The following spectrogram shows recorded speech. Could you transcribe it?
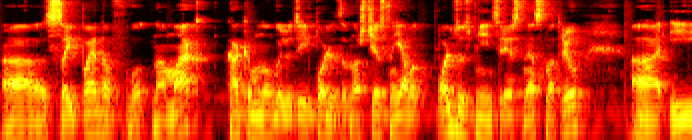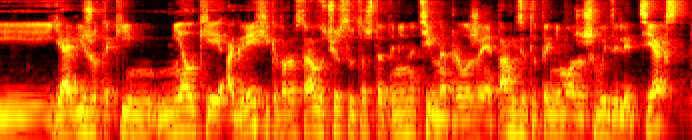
э, с iPad вот на Mac, как и много людей пользуются, потому что, честно, я вот пользуюсь, мне интересно, я смотрю, а, и я вижу такие мелкие огрехи, которые сразу чувствуются, что это не нативное приложение. Там где-то ты не можешь выделить текст,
